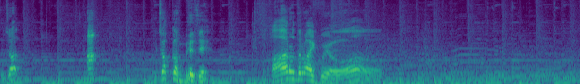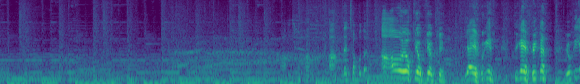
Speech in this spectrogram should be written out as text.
도전. 아 무조건 배제. 바로 들어와 있고요 아내 처음부터 아 어, 오케이 오케이 오케이. 야 여기 네가 여기가 여기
